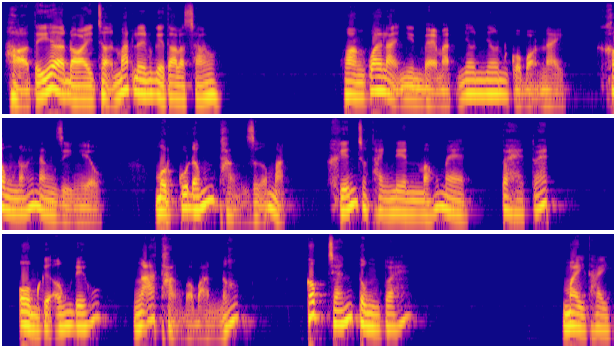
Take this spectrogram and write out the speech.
Hở tí ờ, đòi trợn mắt lên với người ta là sao? Hoàng quay lại nhìn vẻ mặt nhơn nhơn của bọn này, không nói năng gì nhiều. Một cú đấm thẳng giữa mặt khiến cho thanh niên máu me toe toét. Ôm cái ống điếu, ngã thẳng vào bàn nước. Cốc chén tung tóe. May thay,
